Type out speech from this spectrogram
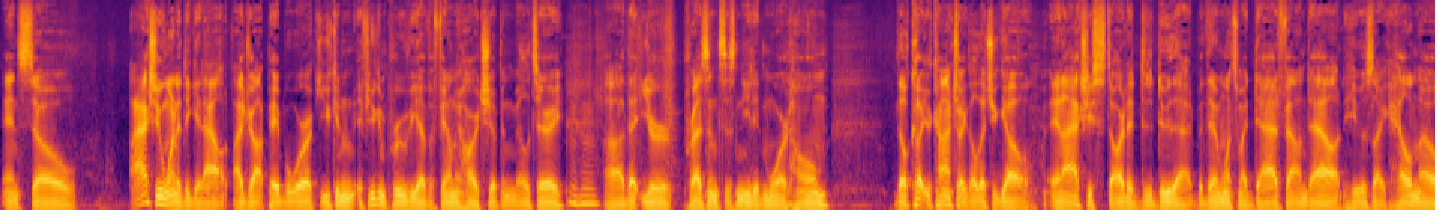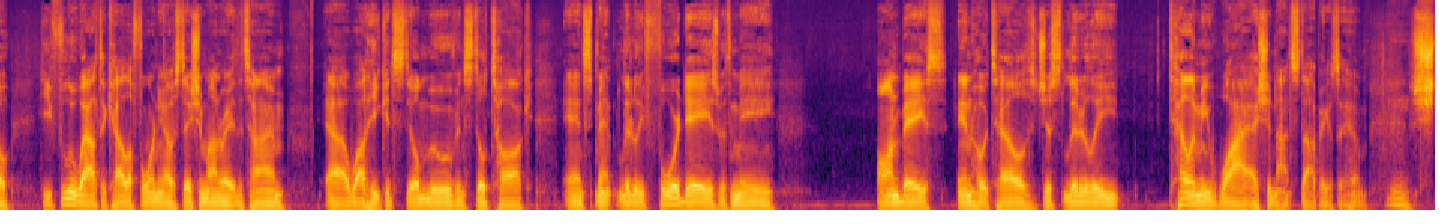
And so I actually wanted to get out. I dropped paperwork. You can, if you can prove you have a family hardship in the military, uh, that your presence is needed more at home, they'll cut your contract. They'll let you go. And I actually started to do that. But then once my dad found out, he was like, hell no. He flew out to California. I was stationed in Monterey at the time, uh, while he could still move and still talk, and spent literally four days with me on base in hotels, just literally telling me why I should not stop because of him, Sh-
